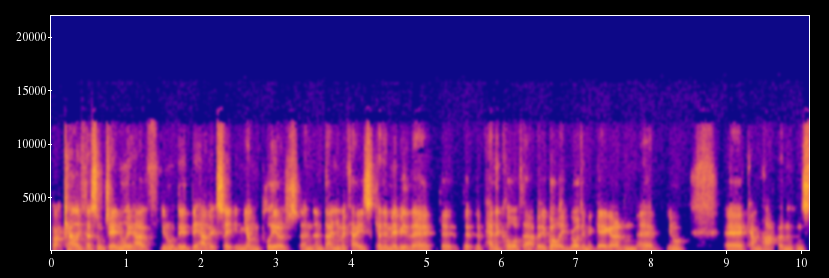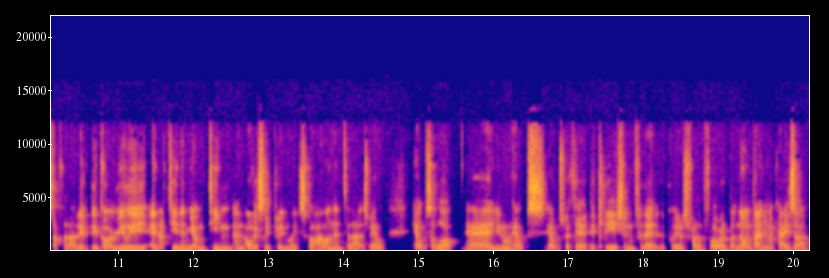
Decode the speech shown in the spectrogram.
but Caley Thistle generally have, you know, they, they have exciting young players, and, and Daniel Mackay is kind of maybe the, the, the the pinnacle of that. But they've got like Roddy McGregor and uh, you know, uh, Cameron Harper and, and, stuff like that. They've, they've got a really entertaining young team, and obviously putting like Scott Allan into that as well helps a lot. Uh, you know, helps helps with the, the creation for the, the players further forward. But no, Daniel Mackay's a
